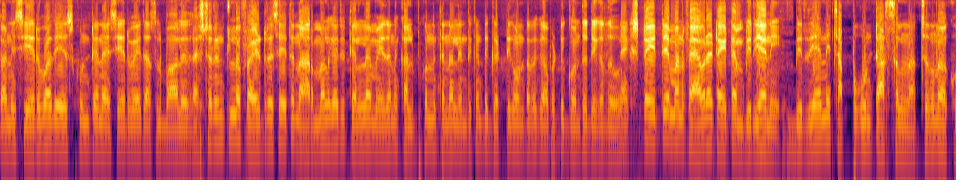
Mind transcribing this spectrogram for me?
కానీ షేర్వాది వేసుకుంటేనే షేర్వా అయితే అసలు బాగాలేదు రెస్టారెంట్లో ఫ్రైడ్ రైస్ అయితే నార్మల్గా అయితే తినలేము ఏదైనా కలుపుకుని తినాలి ఎందుకంటే గట్టిగా ఉంటుంది కాబట్టి గొంతు దిగదు. నెక్స్ట్ అయితే మన ఫేవరెట్ ఐటమ్ బిర్యానీ. బిర్యానీ చెప్పకుంటే అసలు నచ్చదు నాకు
